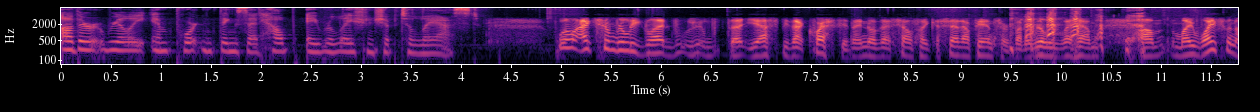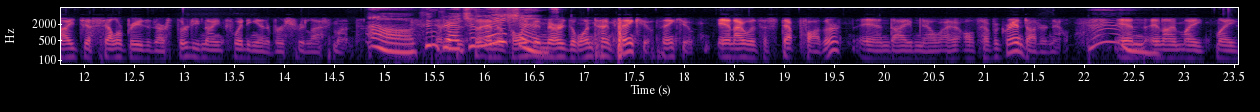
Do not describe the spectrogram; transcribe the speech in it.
other really important things that help a relationship to last? Well, actually, I'm really glad that you asked me that question. I know that sounds like a setup answer, but I really am. Um, my wife and I just celebrated our 39th wedding anniversary last month. Oh, And it was- congratulations! And I've only been married the one time. Thank you, thank you. And I was a stepfather, and I'm now I also have a granddaughter now. And and I my my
